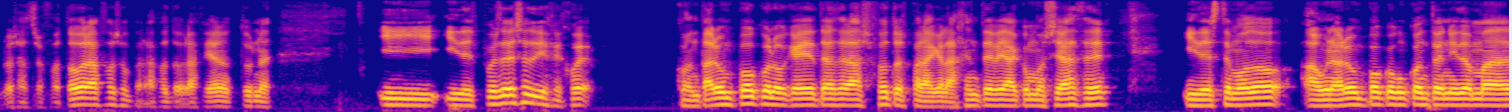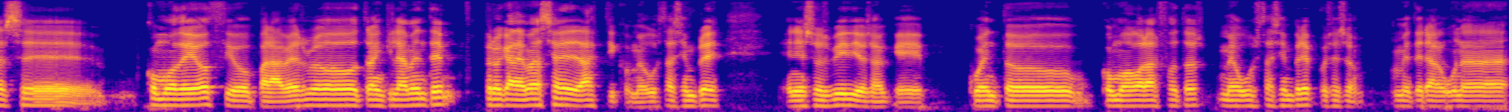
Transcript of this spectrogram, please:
los astrofotógrafos o para fotografía nocturna. Y, y después de eso dije, joder, contar un poco lo que hay detrás de las fotos para que la gente vea cómo se hace y de este modo aunar un poco un contenido más eh, como de ocio para verlo tranquilamente, pero que además sea didáctico. Me gusta siempre en esos vídeos, aunque cuento cómo hago las fotos, me gusta siempre, pues eso, meter alguna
